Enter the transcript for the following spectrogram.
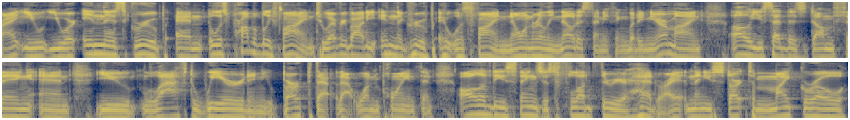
right? You you were in this group and it was probably fine. To everybody in the group, it was fine. No one really noticed anything. But in your mind, oh, you said this dumb thing and you laughed weird and you burped at that one point and all of these things just flood through your head, right? And then you start to micro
